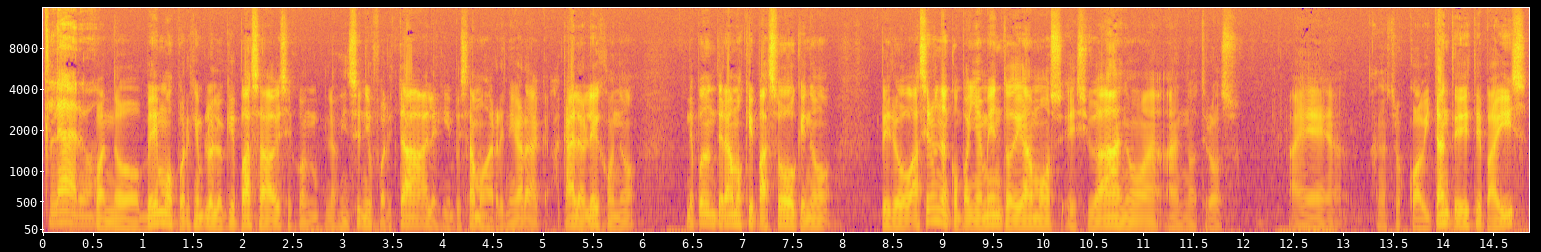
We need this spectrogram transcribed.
Claro. Cuando vemos, por ejemplo, lo que pasa a veces con los incendios forestales y empezamos a renegar acá, a lo lejos, ¿no? Después nos enteramos qué pasó, qué no. Pero hacer un acompañamiento, digamos, eh, ciudadano a, a nuestros eh, a nuestros cohabitantes de este país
